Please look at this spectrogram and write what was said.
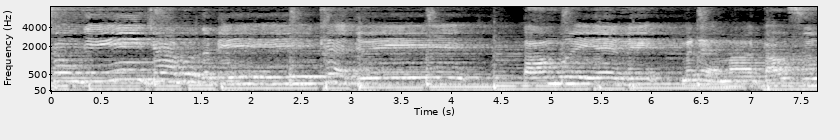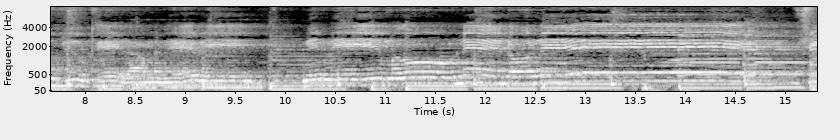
ဆုံးစည်းကြဖို့တည်း စုပြုခဲ့တာမနေပြီမိမိမလို့နဲ့တော့လေရှိ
